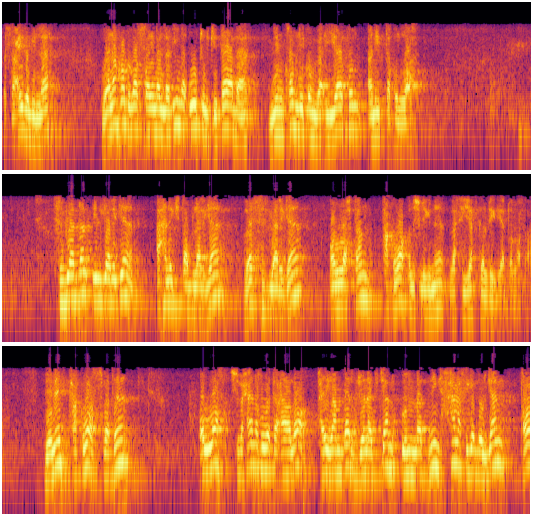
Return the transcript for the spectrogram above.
Estaizu billah ve laqad vassayna allazina utul kitaba min qablikum va iyyakum an ittaqulloh Sizlardan ilgarigi ahli kitoblarga va sizlarga Allohdan taqvo qilishligini vasiyat qildik deyapti Alloh taolo. Demak, taqvo sifati Alloh subhanahu va taolo payg'ambar jo'natgan ummatning hammasiga bo'lgan to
